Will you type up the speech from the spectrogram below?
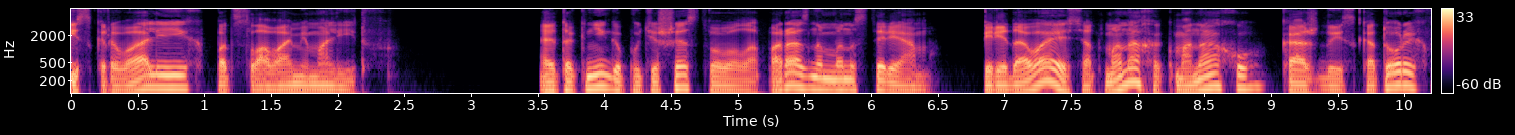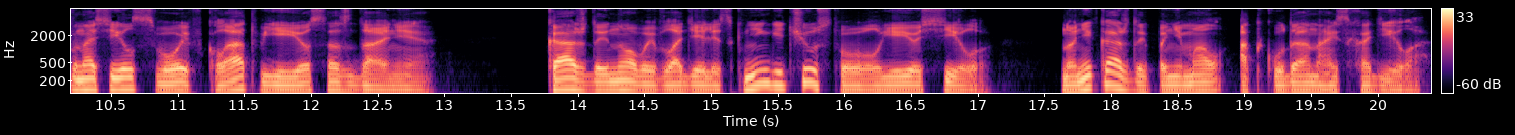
и скрывали их под словами молитв. Эта книга путешествовала по разным монастырям, передаваясь от монаха к монаху, каждый из которых вносил свой вклад в ее создание. Каждый новый владелец книги чувствовал ее силу, но не каждый понимал, откуда она исходила.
